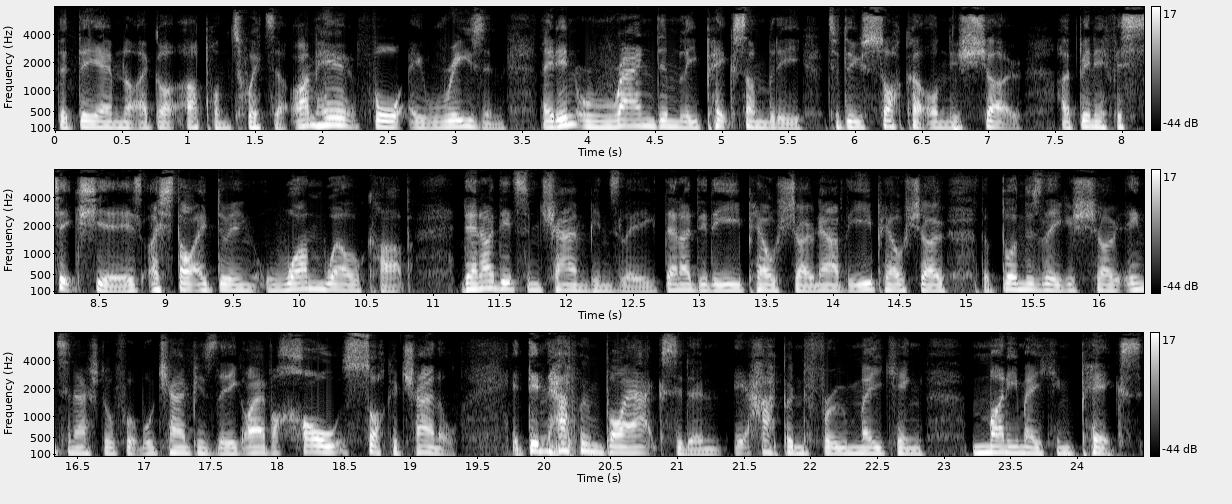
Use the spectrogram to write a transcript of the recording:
the DM that I got up on Twitter. I'm here for a reason. They didn't randomly pick somebody to do soccer on this show. I've been here for six years. I started doing one World Cup. Then I did some Champions League. Then I did the EPL show. Now I have the EPL show, the Bundesliga show, International Football Champions League. I have a whole soccer channel. It didn't happen by accident. It happened through making money making picks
